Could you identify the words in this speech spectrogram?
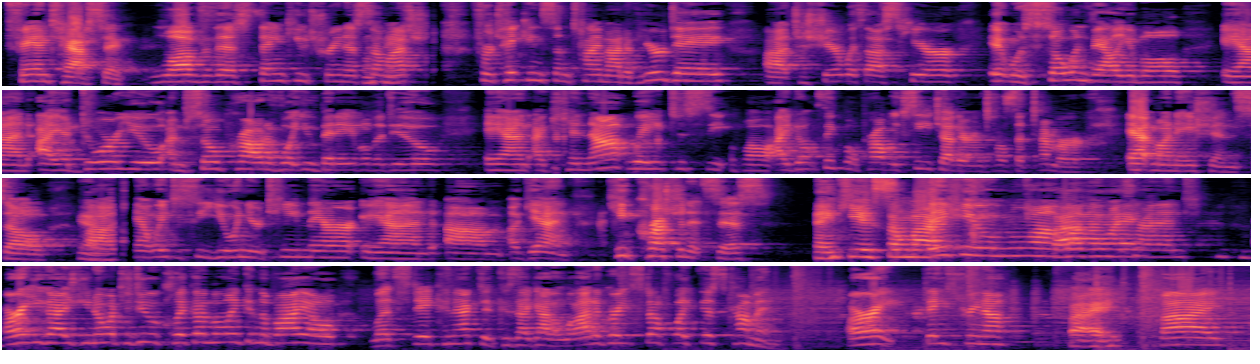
Fantastic. Love this. Thank you, Trina, so mm-hmm. much for taking some time out of your day uh, to share with us here. It was so invaluable, and I adore you. I'm so proud of what you've been able to do. And I cannot wait to see. Well, I don't think we'll probably see each other until September at My Nation. So yeah. uh, can't wait to see you and your team there. And um, again, keep crushing it, sis. Thank you so much. Thank you. Love you, my friend. All right, you guys, you know what to do. Click on the link in the bio. Let's stay connected because I got a lot of great stuff like this coming. All right. Thanks, Trina. Bye. Bye.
